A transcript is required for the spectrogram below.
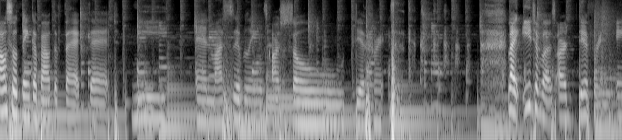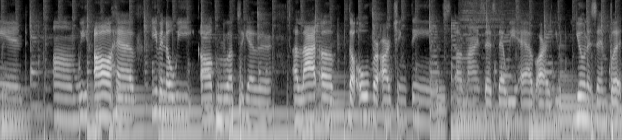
Also think about the fact that me and my siblings are so different. like each of us are different and um, we all have even though we all grew up together a lot of the overarching themes or mindsets that we have are un- unison, but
